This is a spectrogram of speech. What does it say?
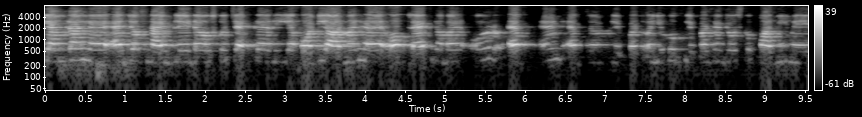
कैमरा है एज ऑफ़ नाइफ ब्लेड है उसको चेक कर रही है बॉडी आर्मर है और ब्लैक रबर और एंड एब्जर्व फ्लिपर्स और ये वो फ्लिपर्स हैं जो उसको पानी में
